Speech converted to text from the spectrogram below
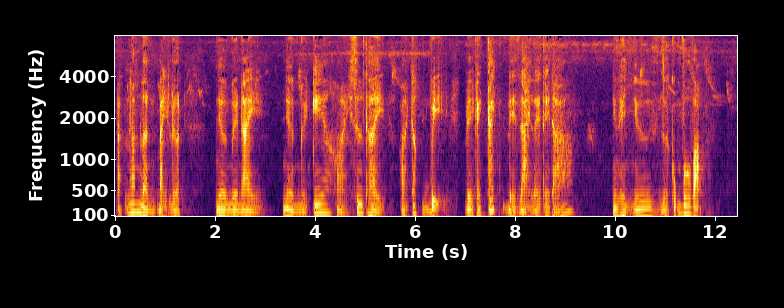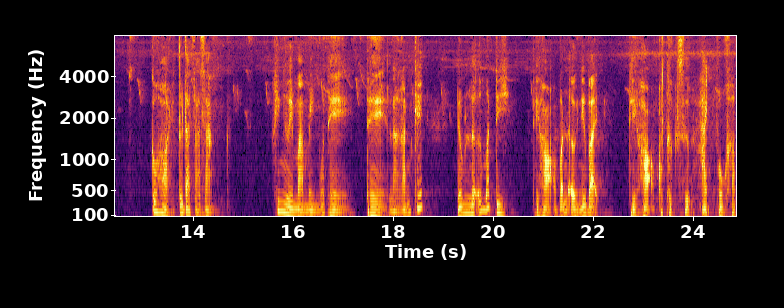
đã năm lần bảy lượt nhờ người này nhờ người kia hỏi sư thầy, hỏi các vị về cái cách để giải lời thầy đó. Nhưng hình như rồi cũng vô vọng. Câu hỏi tôi đặt ra rằng, khi người mà mình có thể thể là gắn kết, nếu lỡ mất đi, thì họ vẫn ở như vậy, thì họ có thực sự hạnh phúc không?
